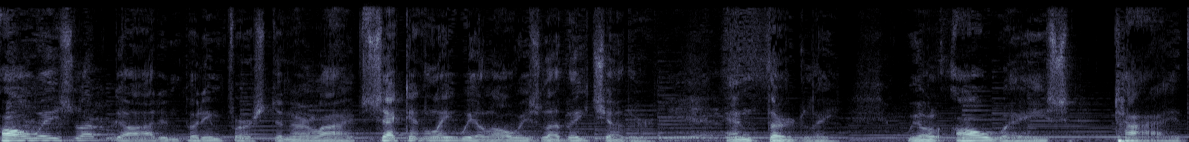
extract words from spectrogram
always love God and put Him first in our lives. Secondly, we'll always love each other. And thirdly, we'll always tithe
